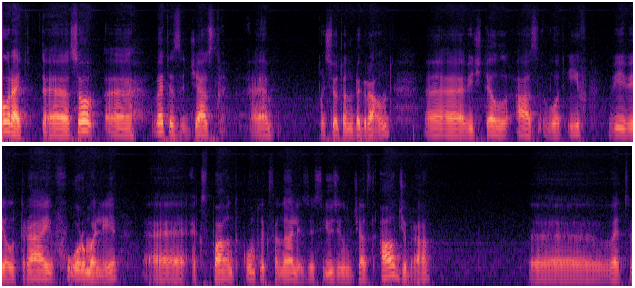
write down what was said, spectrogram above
All right, uh, so uh, that is just um, a certain background uh, which tell us what if we will try formally uh, expand complex analysis using just algebra uh, that uh,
